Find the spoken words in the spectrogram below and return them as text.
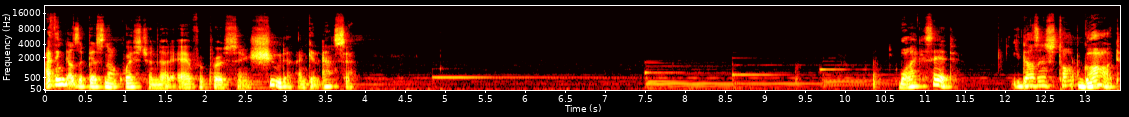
I think that's a personal question that every person should and can answer. But like I said, it doesn't stop God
